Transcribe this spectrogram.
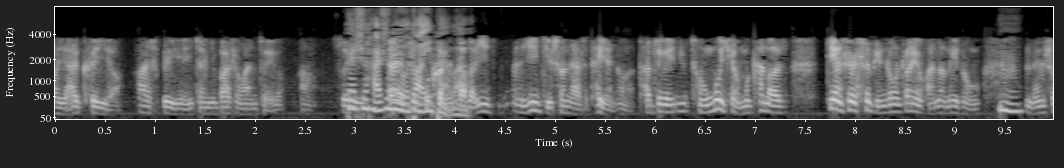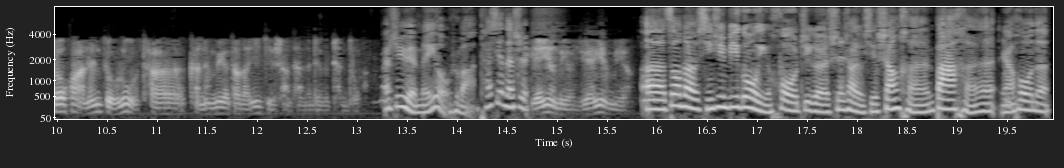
啊也还可以啊，二十倍也将近八十万左右啊。但是还是没有到一百万。到一一级伤残是太严重了。他这个从目前我们看到电视视频中张玉环的那种，嗯，能说话能走路，他可能没有达到一级伤残的这个程度了。而且远没有是吧？他现在是远远没有，远远没有。呃，遭到刑讯逼供以后，这个身上有些伤痕、疤痕，然后呢，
